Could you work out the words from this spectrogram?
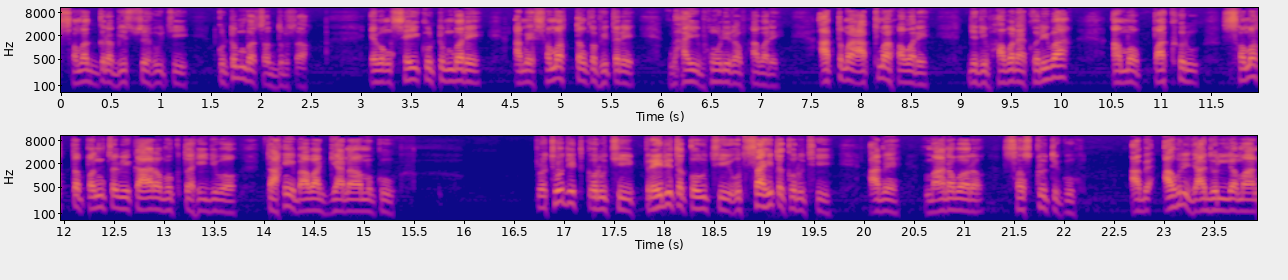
ସମଗ୍ର ବିଶ୍ୱ ହେଉଛି କୁଟୁମ୍ବ ସଦୃଶ ଏବଂ ସେହି କୁଟୁମ୍ବରେ ଆମେ ସମସ୍ତଙ୍କ ଭିତରେ ଭାଇ ଭଉଣୀର ଭାବରେ ଆତ୍ମା ଆତ୍ମା ଭାବରେ ଯଦି ଭାବନା କରିବା ଆମ ପାଖରୁ ସମସ୍ତ ପଞ୍ଚବିକାର ମୁକ୍ତ ହୋଇଯିବ ତାହିଁ ବାବା ଜ୍ଞାନ ଆମକୁ ପ୍ରଚୋଦିତ କରୁଛି ପ୍ରେରିତ କରୁଛି ଉତ୍ସାହିତ କରୁଛି ଆମେ ମାନବର ସଂସ୍କୃତିକୁ ଆମେ ଆହୁରି ଜାଜୁଲ୍ୟମାନ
